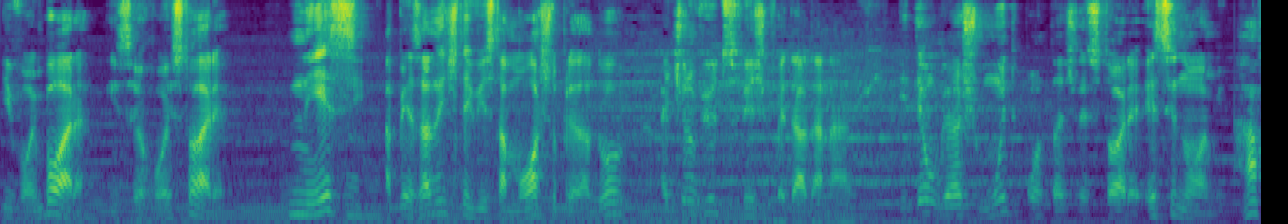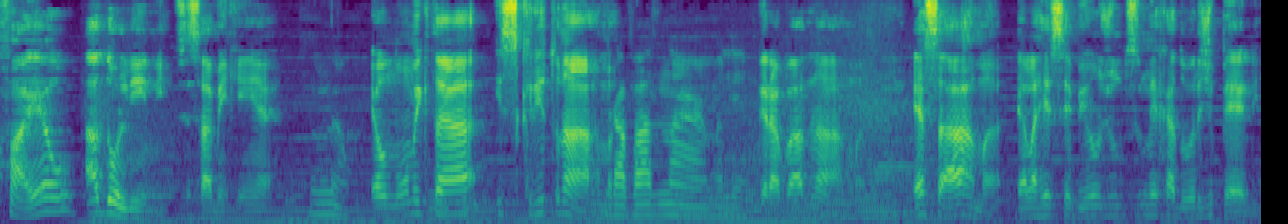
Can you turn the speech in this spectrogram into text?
e vão embora. Encerrou a história. Nesse, apesar de a gente ter visto a morte do Predador, a gente não viu o desfecho que foi dado à nave. E tem um gancho muito importante na história, esse nome. Rafael Adolini. Vocês sabem quem é? Não. É o nome que tá escrito na arma Gravado na arma ali. gravado na arma. Essa arma, ela recebeu junto dos mercadores de pele.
